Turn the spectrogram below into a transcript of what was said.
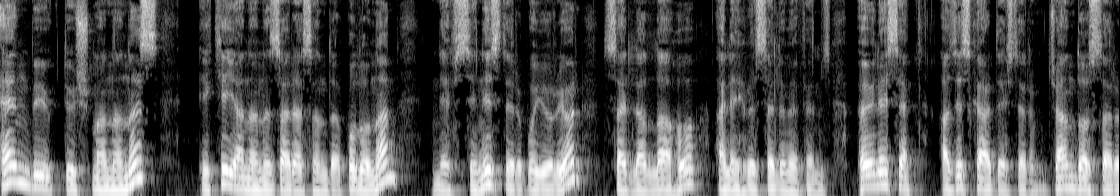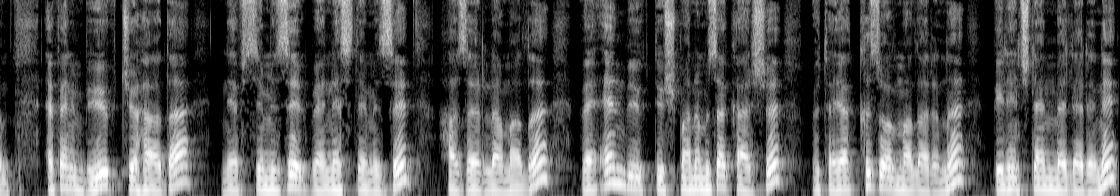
en büyük düşmanınız iki yanınız arasında bulunan nefsinizdir buyuruyor sallallahu aleyhi ve sellem Efendimiz. Öyleyse aziz kardeşlerim, can dostlarım, efendim büyük cihada nefsimizi ve neslimizi hazırlamalı ve en büyük düşmanımıza karşı müteyakkız olmalarını, bilinçlenmelerini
